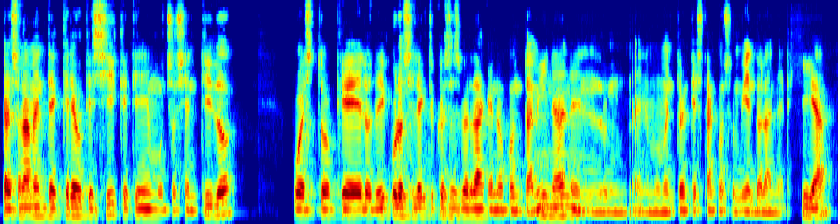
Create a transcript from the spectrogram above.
personalmente creo que sí, que tiene mucho sentido, puesto que los vehículos eléctricos es verdad que no contaminan en el momento en que están consumiendo la energía,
